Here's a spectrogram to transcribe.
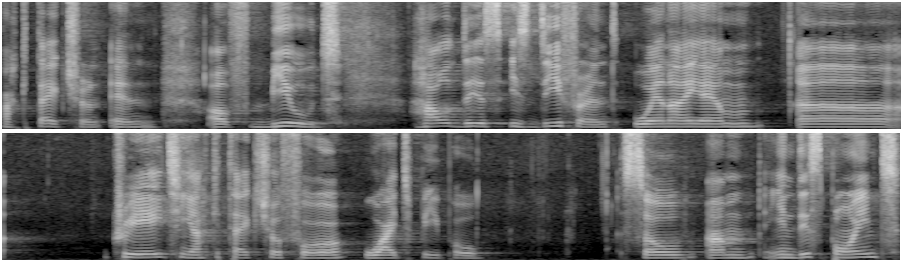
architecture and of build, how this is different when I am uh, creating architecture for white people. So I'm in this point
